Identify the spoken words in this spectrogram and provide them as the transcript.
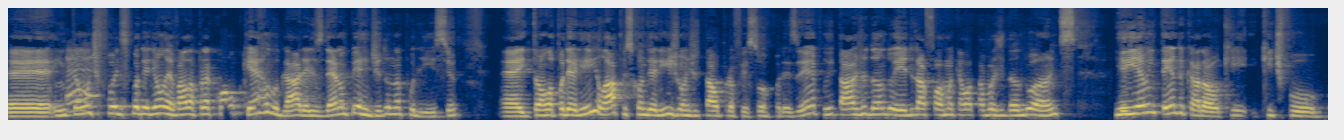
É, então, é. tipo, eles poderiam levá-la para qualquer lugar. Eles deram perdido na polícia. É, então, ela poderia ir lá para o esconderijo onde está o professor, por exemplo, e tá ajudando ele da forma que ela estava ajudando antes. E aí eu entendo, Carol, que, que tipo,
